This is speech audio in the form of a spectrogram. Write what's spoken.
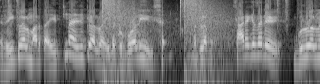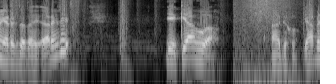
रिक्वेल मारता है इतना रिक्वेल भाई। देखो गोली मतलब सारे के सारे गुलवल में अटक जाता है। अरे अरे। ये क्या हुआ? आ, देखो यहाँ पे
